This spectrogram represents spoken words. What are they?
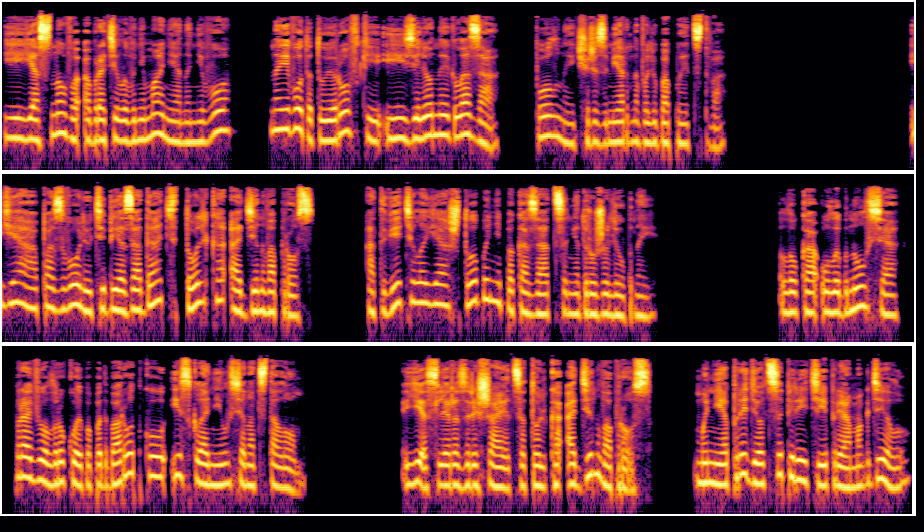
и я снова обратила внимание на него, на его татуировки и зеленые глаза, полные чрезмерного любопытства. «Я позволю тебе задать только один вопрос», — ответила я, чтобы не показаться недружелюбной. Лука улыбнулся, провел рукой по подбородку и склонился над столом. «Если разрешается только один вопрос, мне придется перейти прямо к делу»,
